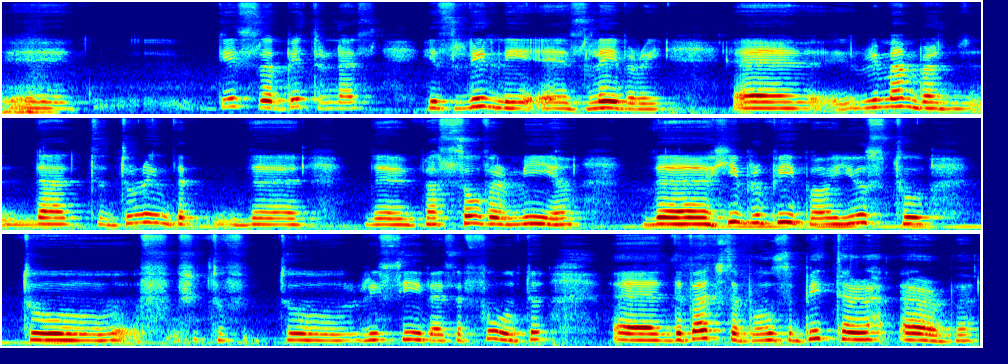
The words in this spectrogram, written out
uh, this bitterness is really slavery. Remember that during the, the, the Passover meal, the Hebrew people used to, to, to, to receive as a food uh, the vegetables bitter herb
